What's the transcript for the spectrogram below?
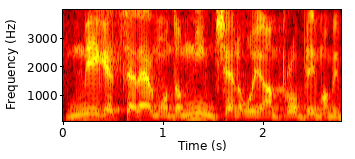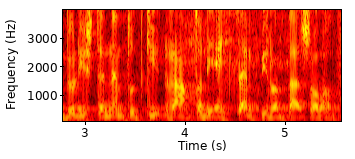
Még egyszer elmondom, nincsen olyan probléma, amiből Isten nem tud kirántani egy szempillantás alatt.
